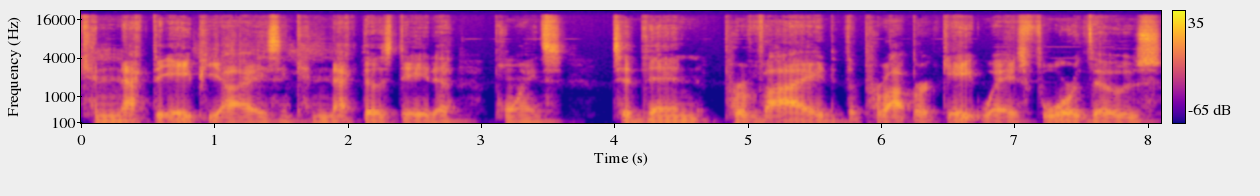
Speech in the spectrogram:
connect the APIs and connect those data points to then provide the proper gateways for those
